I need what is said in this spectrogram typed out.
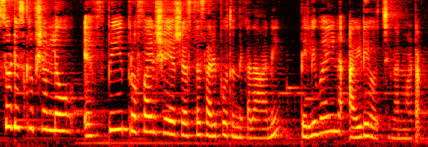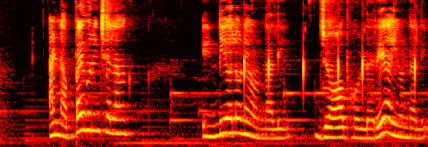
సో డిస్క్రిప్షన్లో ఎఫ్బి ప్రొఫైల్ షేర్ చేస్తే సరిపోతుంది కదా అని తెలివైన ఐడియా వచ్చిందనమాట అండ్ అబ్బాయి గురించి ఎలా? ఇండియాలోనే ఉండాలి జాబ్ హోల్డరే అయి ఉండాలి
